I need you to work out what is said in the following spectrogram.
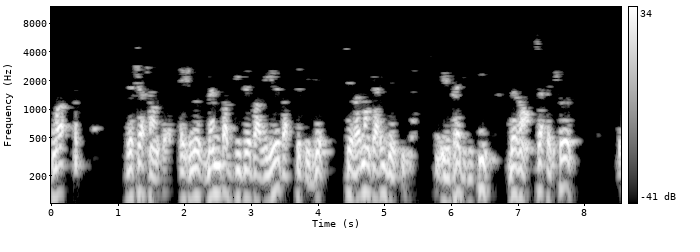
moi, je cherche encore. Et je n'ose même pas me situer parmi eux parce que c'est c'est vraiment caridétique. Il est très difficile devant certaines choses. Euh,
